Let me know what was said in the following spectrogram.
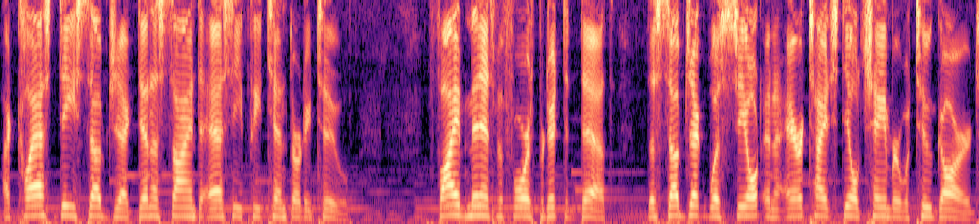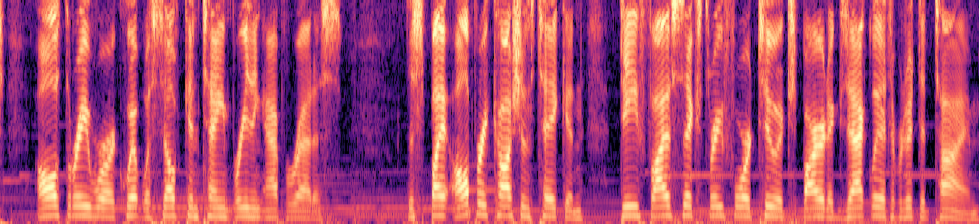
a Class D subject then assigned to SCP-1032. Five minutes before his predicted death, the subject was sealed in an airtight steel chamber with two guards. All three were equipped with self-contained breathing apparatus. Despite all precautions taken, D-56342 expired exactly at the predicted time.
